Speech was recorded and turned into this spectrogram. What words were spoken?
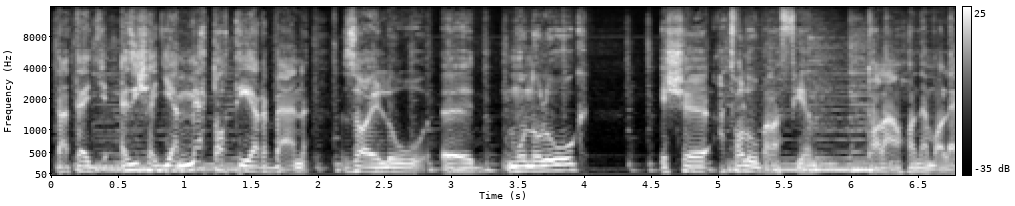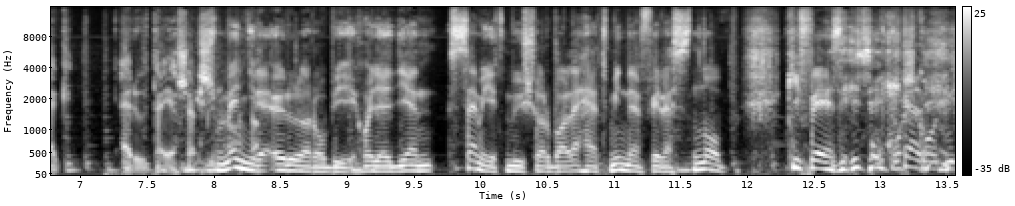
Tehát egy, ez is egy ilyen metatérben zajló monológ, és hát valóban a film talán, ha nem a legerőteljesebb. És pillanata. mennyire örül a Robi, hogy egy ilyen szemét műsorban lehet mindenféle snob kifejezésekkel. Okoskodni,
